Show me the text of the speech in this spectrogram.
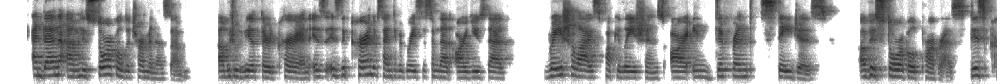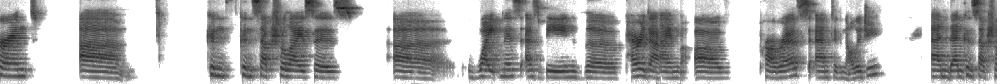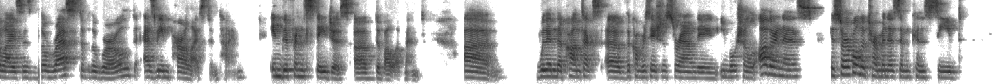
and then um, historical determinism, uh, which would be a third current, is, is the current of scientific racism that argues that racialized populations are in different stages of historical progress. This current um, con- conceptualizes uh, whiteness as being the paradigm of progress and technology, and then conceptualizes the rest of the world as being paralyzed in time in different stages of development. Um, within the context of the conversation surrounding emotional otherness, historical determinism conceived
